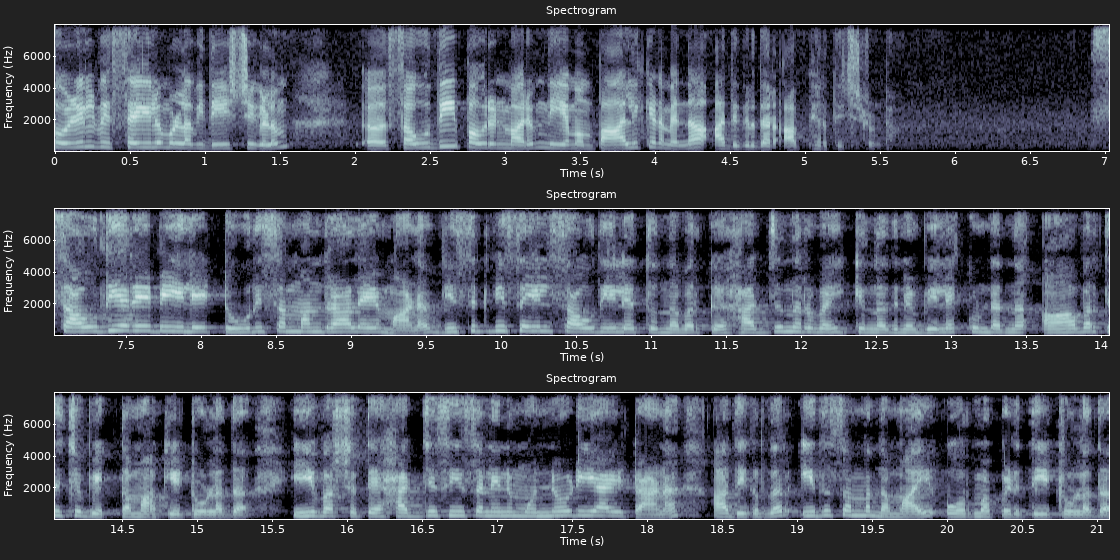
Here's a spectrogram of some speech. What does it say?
തൊഴിൽ വിസയിലുമുള്ള വിദേശികളും സൗദി പൗരന്മാരും നിയമം പാലിക്കണമെന്ന് അധികൃതർ അഭ്യർത്ഥിച്ചിട്ടുണ്ട്. സൗദി അറേബ്യയിലെ ടൂറിസം മന്ത്രാലയമാണ് വിസിറ്റ് വിസയിൽ സൗദിയിലെത്തുന്നവർക്ക് ഹജ്ജ് നിർവഹിക്കുന്നതിന് വിലക്കുണ്ടെന്ന് ആവർത്തിച്ച് വ്യക്തമാക്കിയിട്ടുള്ളത്. ഈ വർഷത്തെ ഹജ്ജ് സീസണിന് മുന്നോടിയായിട്ടാണ് അധികൃതർ ഇത് സംബന്ധമായി ഓർമ്മപ്പെടുത്തിയിട്ടുള്ളത്.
